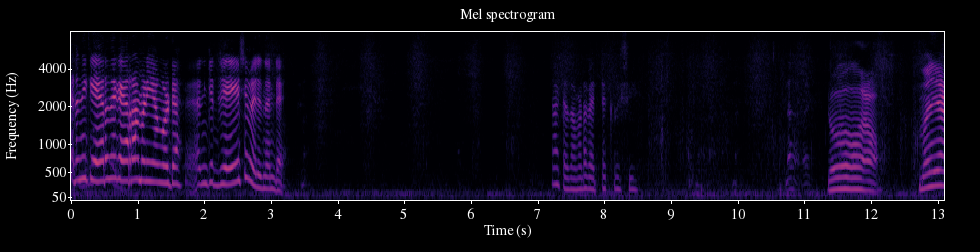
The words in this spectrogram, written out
എടാ നീ കേറുന്ന കേറാൻ മണി അങ്ങോട്ട്. എനിക്ക് ദേഷ്യം വരുന്നുണ്ട്. കേട്ടോ നമ്മുടെ വെറ്റ ഓ, മയ്യാ.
